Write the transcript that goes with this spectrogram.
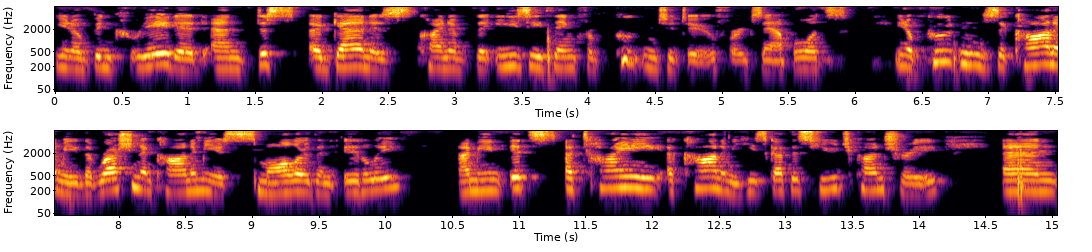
you know been created and this again is kind of the easy thing for Putin to do for example it's you know Putin's economy the Russian economy is smaller than Italy I mean it's a tiny economy he's got this huge country and,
